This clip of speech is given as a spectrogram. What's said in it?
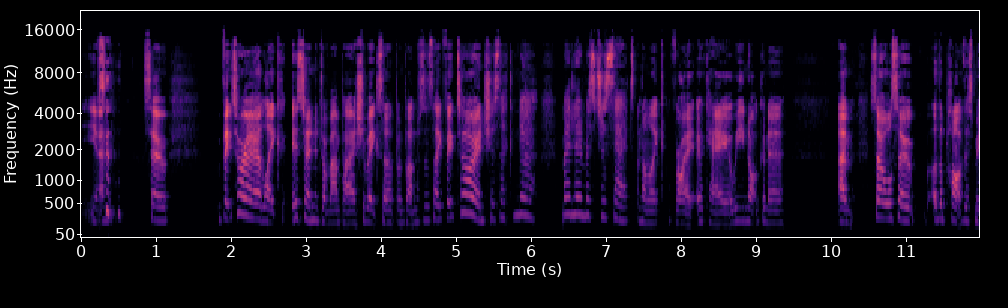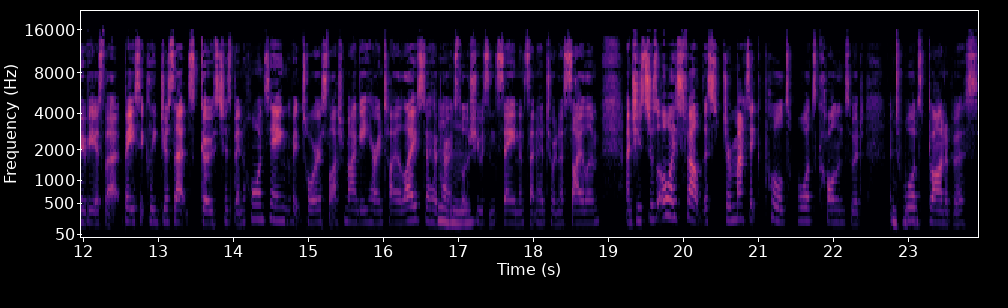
Yeah. so Victoria like is turned into a vampire. She wakes up and Barnabas is like Victoria, and she's like, "No, my name is Josette." And I'm like, "Right, okay. Are we not gonna?" Um. So also, other part of this movie is that basically Josette's ghost has been haunting Victoria slash Maggie her entire life. So her parents Mm-hmm. thought she was insane and sent her to an asylum, and she's just always felt this dramatic pull towards Collinswood and towards Barnabas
